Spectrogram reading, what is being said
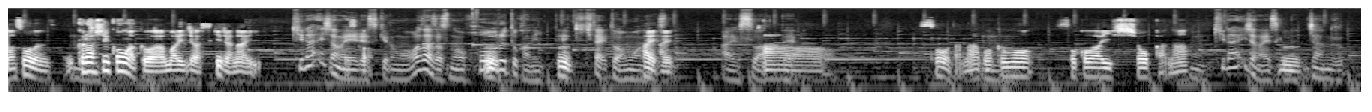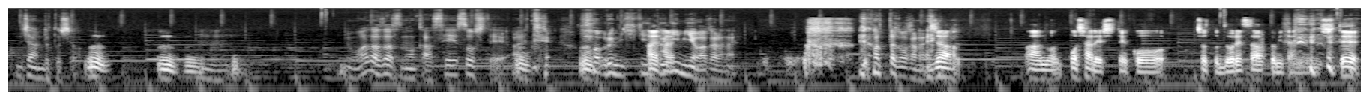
ああ、そうなんです。クラシック音楽はあまりじゃあ好きじゃない。嫌いじゃないですけどもわざわざそのホールとかに行ってうん。聴きたいとは思わないです。ね、はい。ああいう座って、ああ、そうだな。僕もそこは一緒かな。うん。嫌いじゃないですけど、ねうん。ジャンルジャンルとしては、うん、うん、う。うん。ん。でもわざわざそのなんか清掃してあえて、うん。ホールに聴きに行く意味はわからない、全くわからない。じゃあ、あの、おしゃれして、こう、ちょっとドレスアップみたいなのにして、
